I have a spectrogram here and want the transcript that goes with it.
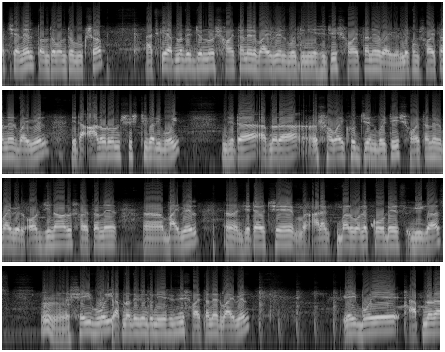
আওয়ার চ্যানেল তন্ত্রমন্ত্র বুকশপ আজকে আপনাদের জন্য শয়তানের বাইবেল বইটি নিয়ে এসেছি। শয়তানের বাইবেল। দেখুন, শয়তানের বাইবেল, যেটা আলোড়ন সৃষ্টিকারী বই, যেটা আপনারা সবাই খুঁজছেন বইটি, শয়তানের বাইবেল, অরিজিনাল শয়তানের বাইবেল যেটা হচ্ছে আর একবার বলে কোডেস গিগাস। সেই বই আপনাদের কিন্তু নিয়ে এসেছি, শয়তানের বাইবেল। এই বইয়ে আপনারা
